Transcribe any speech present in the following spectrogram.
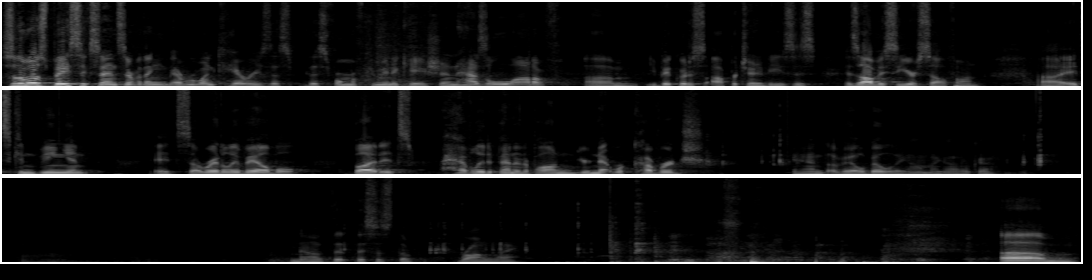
So the most basic sense, everything, everyone carries this, this form of communication. Has a lot of um, ubiquitous opportunities. Is is obviously your cell phone. Uh, it's convenient. It's uh, readily available, but it's heavily dependent upon your network coverage and availability. Oh my God. Okay. No, th- this is the wrong way. um,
